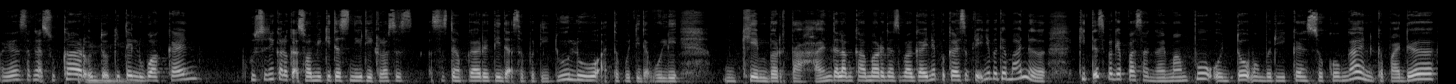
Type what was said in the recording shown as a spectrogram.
yang sangat sukar hmm. untuk kita luahkan khususnya kalau kat suami kita sendiri kalau sesetengah perkara tidak seperti dulu ataupun tidak boleh mungkin bertahan dalam kamar dan sebagainya perkara seperti ini bagaimana kita sebagai pasangan mampu untuk memberikan sokongan kepada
